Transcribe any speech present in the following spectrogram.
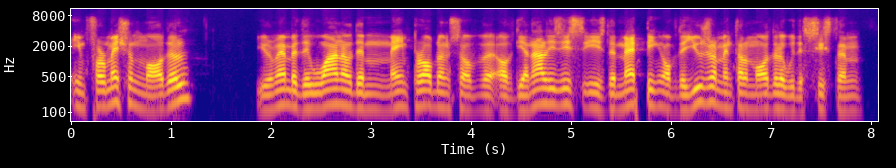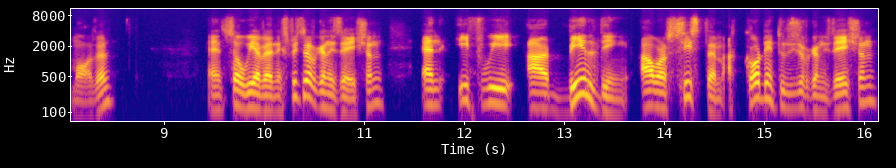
information model you remember that one of the main problems of, of the analysis is the mapping of the user mental model with the system model. And so we have an explicit organization and if we are building our system according to this organization,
